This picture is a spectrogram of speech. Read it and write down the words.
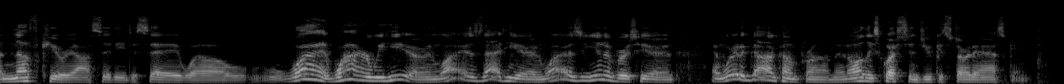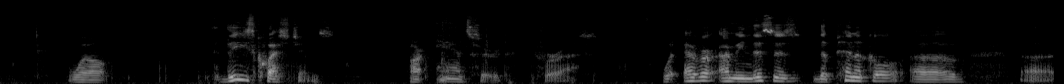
enough curiosity to say, well, why why are we here, and why is that here, and why is the universe here, and and where did God come from, and all these questions you could start asking. Well, these questions are answered for us. Whatever I mean, this is the pinnacle of uh,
